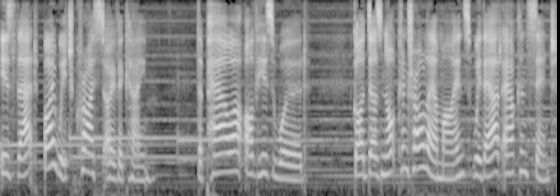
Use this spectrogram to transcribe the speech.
is that by which Christ overcame the power of his word. God does not control our minds without our consent,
